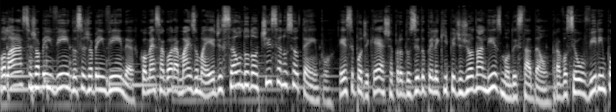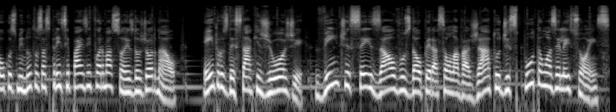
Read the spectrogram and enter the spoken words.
Olá, seja bem-vindo, seja bem-vinda. Começa agora mais uma edição do Notícia no seu Tempo. Esse podcast é produzido pela equipe de jornalismo do Estadão, para você ouvir em poucos minutos as principais informações do jornal. Entre os destaques de hoje, 26 alvos da Operação Lava Jato disputam as eleições.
